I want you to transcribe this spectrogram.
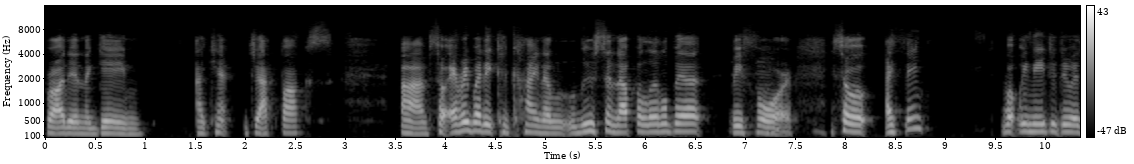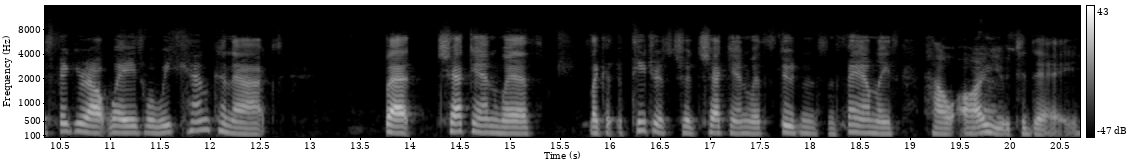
brought in a game, I can't, Jackbox. Um, so everybody could kind of loosen up a little bit before. So I think what we need to do is figure out ways where we can connect, but check in with, like uh, teachers should check in with students and families. How are you today?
